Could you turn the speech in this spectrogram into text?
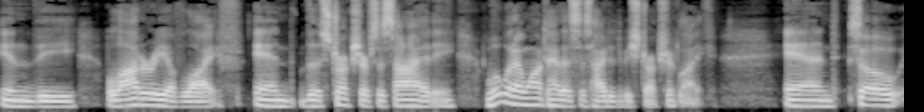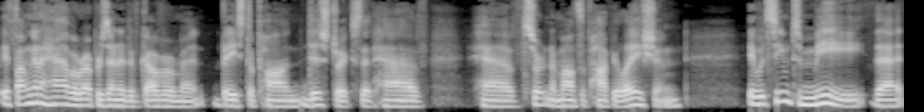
in the lottery of life and the structure of society, what would I want to have that society to be structured like? And so if I'm going to have a representative government based upon districts that have have certain amounts of population, it would seem to me that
